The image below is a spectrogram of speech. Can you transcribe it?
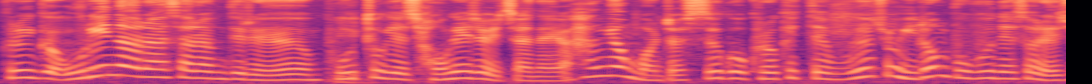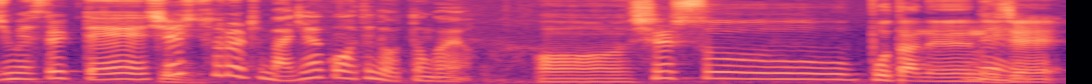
그러니까 우리나라 사람들은 보통 이제 정해져 있잖아요. 학력 먼저 쓰고 그렇기 때문에 좀 이런 부분에서 resume 쓸 때 실수를 좀 많이 할 것 같은데 어떤가요? 어, 실수보다는 네. 이제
